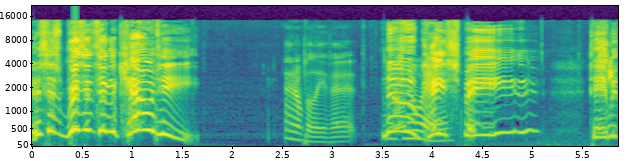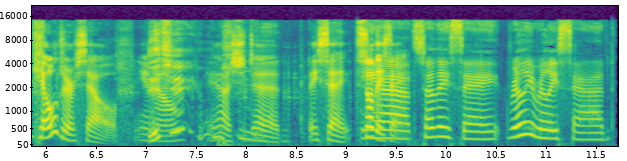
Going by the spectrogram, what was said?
This is Bridgerton County. I don't believe it. There's No, no. Kate Spade. She killed herself. You Did know? she? Yeah, she hmm. did. They say. So yeah, they say. so they say. Really, really sad.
